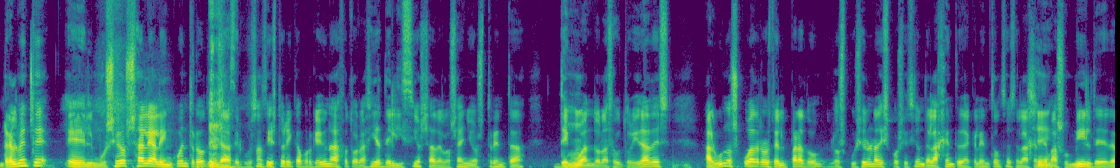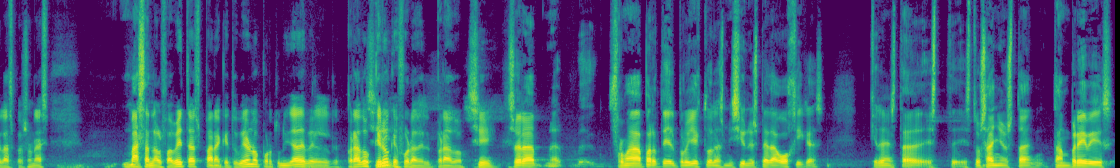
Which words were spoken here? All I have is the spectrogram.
Realmente el museo sale al encuentro de cada circunstancia histórica porque hay una fotografía deliciosa de los años 30 de cuando las autoridades, algunos cuadros del Prado los pusieron a disposición de la gente de aquel entonces, de la gente más humilde, de las personas más analfabetas, para que tuvieran oportunidad de ver el Prado, creo que fuera del Prado. Sí, eso era, formaba parte del proyecto de las misiones pedagógicas, que eran este, estos años tan, tan breves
